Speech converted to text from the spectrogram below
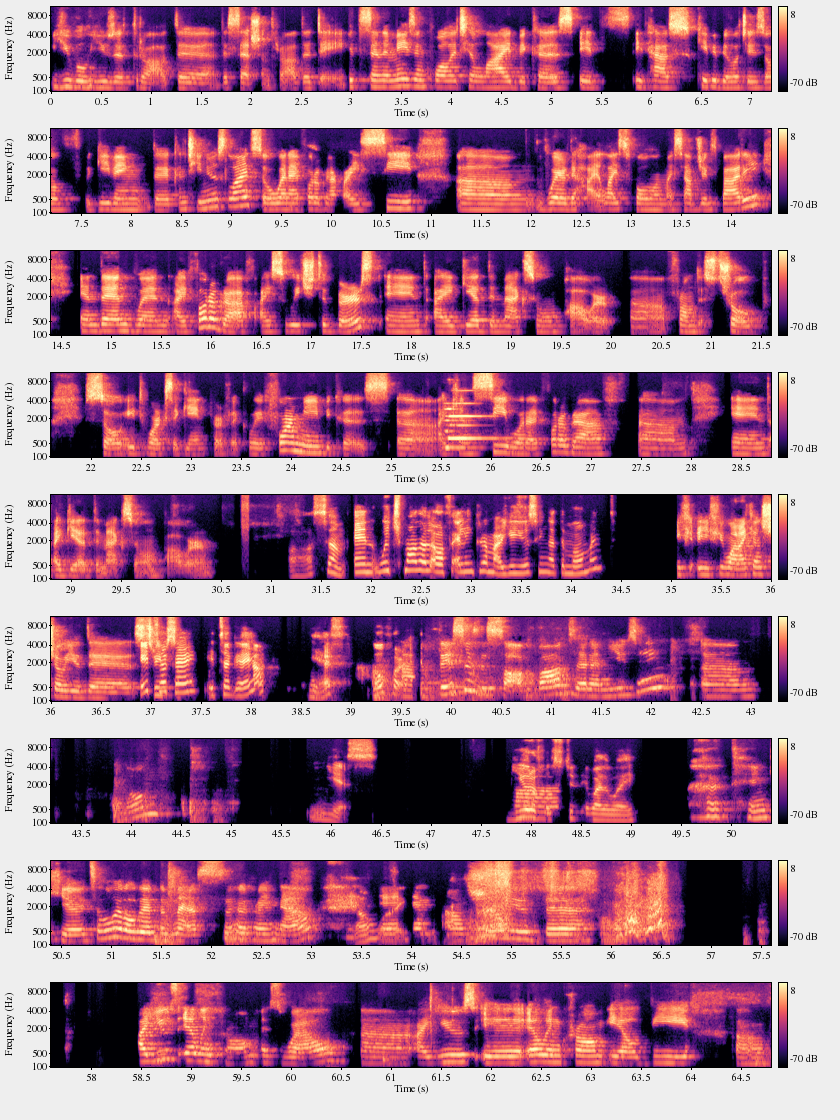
you will use it throughout the, the session, throughout the day. It's an amazing quality light because it's it has capabilities of giving the continuous light. So when I photograph, I see um, where the highlights fall on my subject's body. And then when I photograph, I switch to burst and I get the maximum power uh, from the strobe. So it works again perfectly for me because uh, I can see what I photograph um, and I get the maximum power. Awesome. And which model of Elinchrom are you using at the moment? If, if you want, I can show you the It's okay. It's okay. Yeah? Yes. Go for it. Uh, this is the soft box that I'm using. Um, hold on. Yes. Beautiful uh, studio, by the way. Thank you. It's a little bit a mess right now. Don't. And, and I'll show you the I use Elinchrom as well. Uh, I use ELB uh,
